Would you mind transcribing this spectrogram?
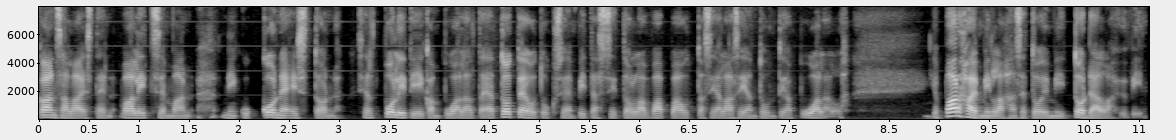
kansalaisten valitseman niin kuin koneiston sieltä politiikan puolelta ja toteutukseen pitäisi sitten olla vapautta siellä asiantuntijapuolella. Ja parhaimmillahan se toimii todella hyvin.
